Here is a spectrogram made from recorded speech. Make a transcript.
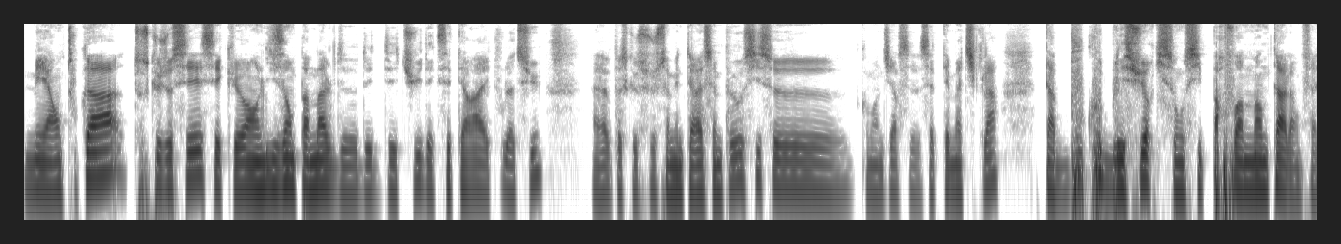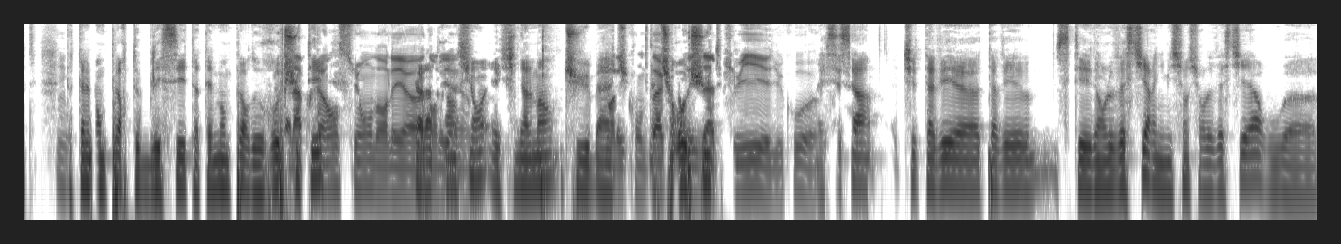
Mais en tout cas, tout ce que je sais, c'est qu'en lisant pas mal d'études, etc. et tout là-dessus, euh, parce que ça m'intéresse un peu aussi ce comment dire cette thématique là tu as beaucoup de blessures qui sont aussi parfois mentales en fait. Mm. tu as tellement peur de te blesser tu as tellement peur de rechuter. l'appréhension dans les euh, l'appréhension et finalement tu bah, dans tu, les contacts tu rechutes. et du coup euh... c'est ça. Tu avais euh, avais c'était dans le vestiaire une émission sur le vestiaire où euh,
